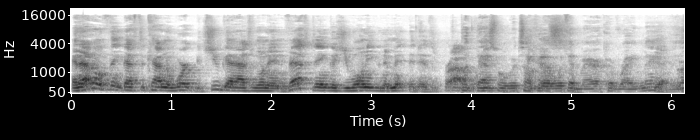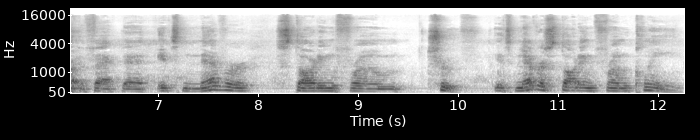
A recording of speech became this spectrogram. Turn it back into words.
And I don't think that's the kind of work that you guys want to invest in because you won't even admit that there's a problem. But that's what we're talking Because- about with America right now is right. the fact that it's never starting from truth. It's never starting from clean.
